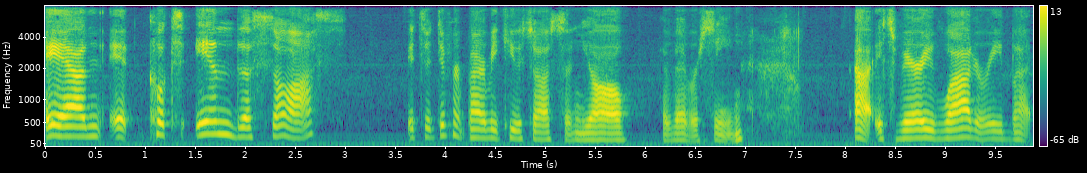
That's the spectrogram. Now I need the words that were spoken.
and it cooks in the sauce. It's a different barbecue sauce than y'all have ever seen. Uh, it's very watery, but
